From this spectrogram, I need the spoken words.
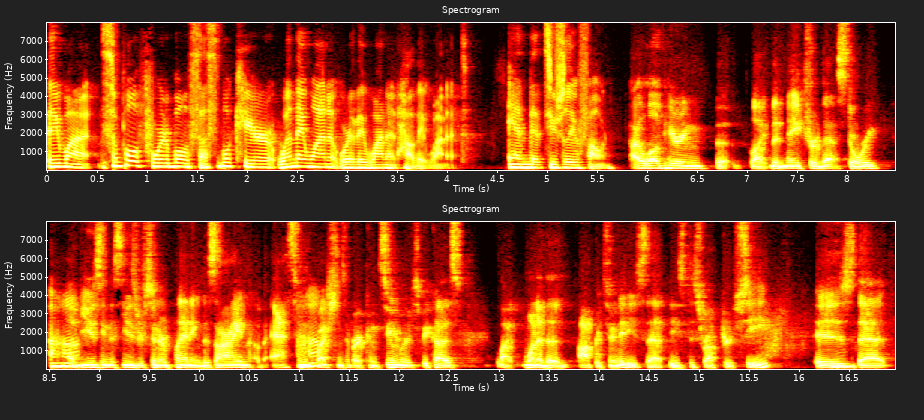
They want simple, affordable, accessible care when they want it, where they want it, how they want it. And that's usually a phone. I love hearing the like the nature of that story uh-huh. of using this user-centered planning design, of asking uh-huh. questions of our consumers, because like one of the opportunities that these disruptors see is mm-hmm. that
